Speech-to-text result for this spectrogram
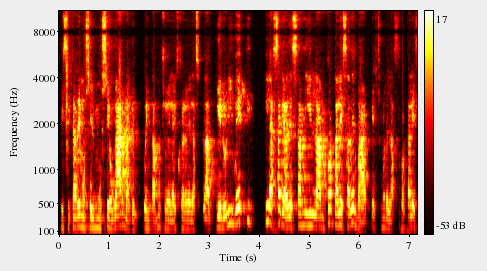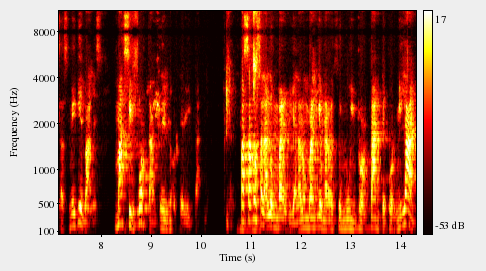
Visitaremos el Museo Garda, que cuenta mucho de la historia de la ciudad, y el Olivetti, y la Sagra de San, y la Fortaleza de Bar, que es una de las fortalezas medievales más importantes del norte de Italia. Pasamos a la Lombardía. La Lombardía es una región muy importante por Milán,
